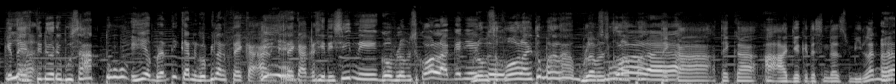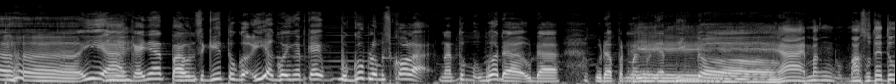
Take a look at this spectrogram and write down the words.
Kita Iya. SD 2001. Iya berarti kan gue bilang TK Iya. TK ke sini sini gue belum sekolah kayaknya Belum itu. sekolah itu malah Belum Pak. sekolah. TK TK A aja kita 99 berarti. Eh, iya, Iya. kayaknya tahun segitu gua iya gue inget kayak gue belum sekolah. Nah tuh gue udah udah udah pernah Iya, ngeliat iya, dingdong. iya, iya. Ya emang maksudnya itu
